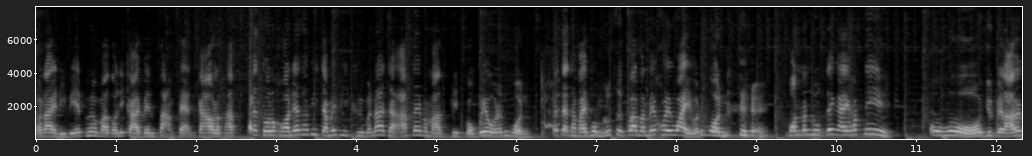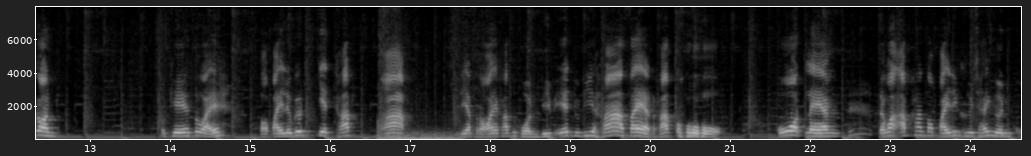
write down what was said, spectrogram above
ก็ได้ DPS เพิ่มมาตอนนี้กลายเป็น 3 9 0 0 0แล้วครับ แต่ตัวละครเนี้ยถ้าพี่จำไม่ผิดคือมันน่าจะอัพได้ประมาณ 10 กว่าเวลนะทุกคนแต่ทำไมผมรู้สึกว่ามันไม่ค่อยไหววะทุกคน มอนมันหลุดได้ไงครับนี่ โอ้โห หยุดเวลาไว้ก่อน โอเคสวย ต่อไปเลเวลที่7ครับปาบเรียบร้อยครับทุกคน DPS อยู่ที่5แสนครับ โอ้โหโคตรแรง แต่ว่าอัพขั้นต่อไปนี่คือใช้เงินโค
